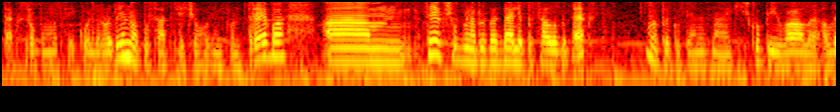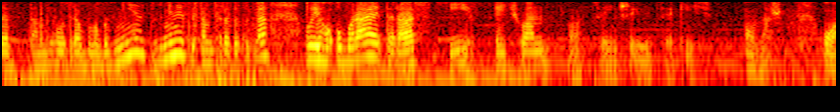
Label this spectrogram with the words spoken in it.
Так, зробимо цей колір один, описати, для чого він вам треба. Це якщо б ви, наприклад, далі писали би текст. Ну, наприклад, я не знаю, якісь копіювали, але там його треба було б змінити, змінити там тра-та-та-та. Ви його обираєте раз і H1, о, це інший, це якийсь. О, наш. О,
